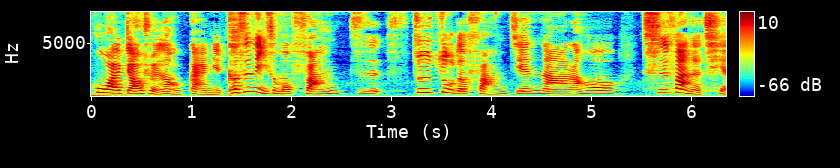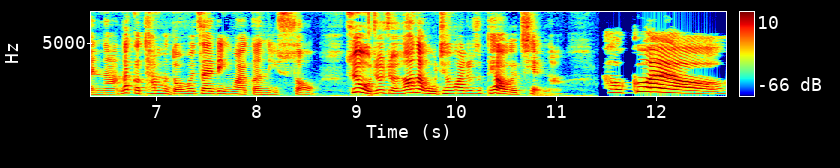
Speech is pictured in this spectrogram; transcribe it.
户外教学那种概念。可是你什么房子，就是住的房间呐、然后吃饭的钱呐、那个他们都会再另外跟你收。所以我就觉得说，那五千块就是票的钱呐、好贵哦！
